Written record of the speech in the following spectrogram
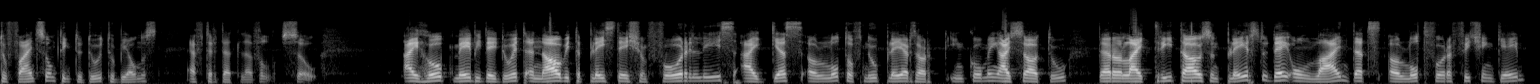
to find something to do. To be honest, after that level, so. I hope maybe they do it. And now with the PlayStation 4 release, I guess a lot of new players are incoming. I saw too. There are like 3,000 players today online. That's a lot for a fishing game.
